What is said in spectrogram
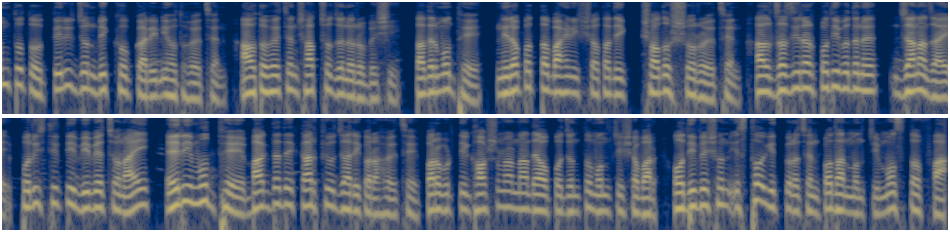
অন্তত তিরিশ জন বিক্ষোভকারী নিহত হয়েছেন। আহত হয়েছেন সাতশো জনেরও বেশি। তাদের মধ্যে নিরাপত্তা বাহিনীর শতাধিক সদস্য রয়েছেন। আল জাজিরার প্রতিবেদনে জানা যায়, পরিস্থিতি বিবেচনায় এরই মধ্যে বাগদাদে কারফিউ জারি করা হয়েছে। পরবর্তী ঘোষণা না দেওয়া পর্যন্ত মন্ত্রিসভার অধিবেশন স্থগিত করেছেন প্রধানমন্ত্রী মোস্তফা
